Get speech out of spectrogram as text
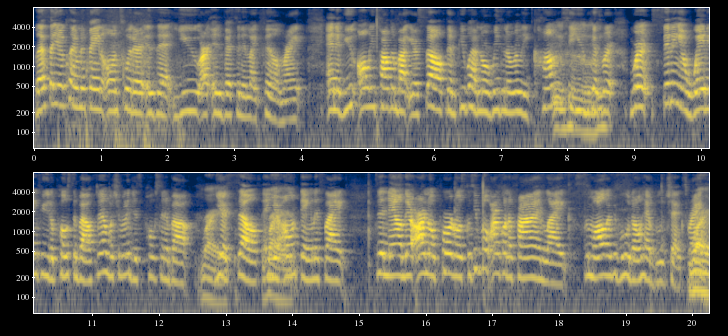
let's say your claim to fame on Twitter is that you are invested in like film, right? And if you only talking about yourself, then people have no reason to really come to you Mhm. because we're we're sitting and waiting for you to post about them, but you're really just posting about Right. yourself and your own thing. And it's like then now there are no portals because people aren't going to find like smaller people who don't have blue checks, right? Right.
